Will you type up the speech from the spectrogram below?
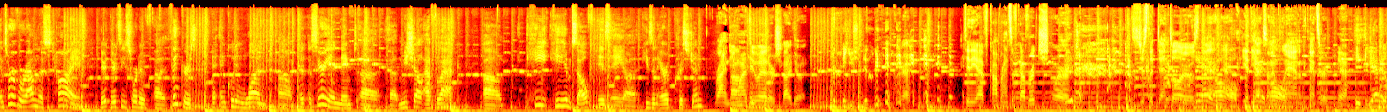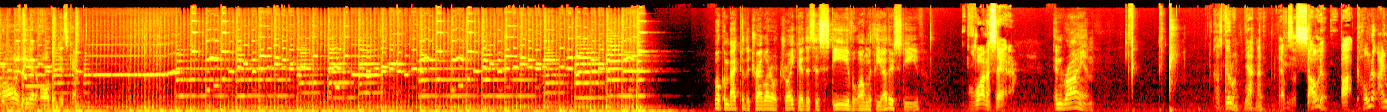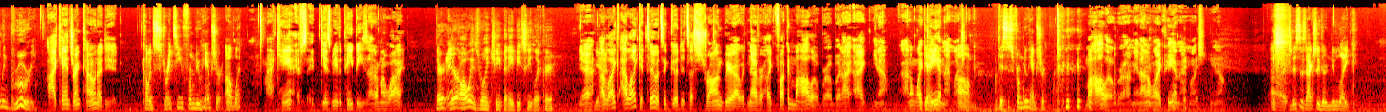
and sort of around this time, there, there's these sort of uh, thinkers, including one, um, a, a Syrian named uh, uh, Michel Aflaq. Um, he he himself is a uh, he's an Arab Christian. Ryan, do you Um, want to do it or should I do it? you should do it. Okay. Did he have comprehensive coverage or was it just the dental or was He the, had it all. he had the He had it accident all. plan and the cancer? Yeah. He, he had it all, and he had all the discounts. Welcome back to the Trilateral Troika. This is Steve, along with the other Steve Buonasera. and Ryan. That's a good one. Yeah, man. That was a solid Kona. pop. Kona Island Brewery. I can't drink Kona, dude. Coming straight to you from New Hampshire. Uh, what? I can't. It gives me the peepees. I don't know why. They're Really? they're always really cheap at ABC Liquor. Yeah, Yeah. I like I like it too. It's a good, it's a strong beer. I would never like fucking Mahalo, bro. But I, I, you know, I don't like Again, peeing that much. Um, this is from New Hampshire. Mahalo, bro. I mean, I don't like peeing that much. You know. Uh, this is actually their new like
